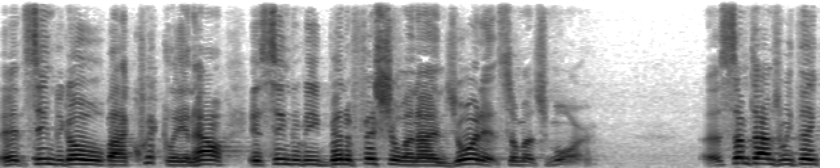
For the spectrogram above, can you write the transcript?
it seemed to go by quickly, and how it seemed to be beneficial, and I enjoyed it so much more. Uh, sometimes we think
